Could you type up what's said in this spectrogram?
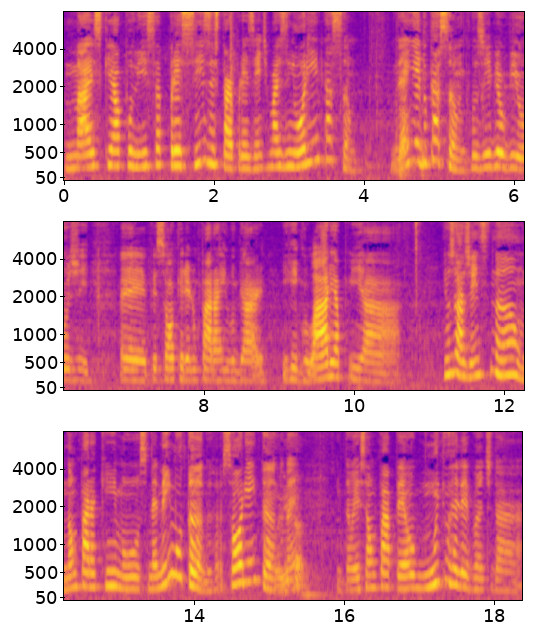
mas que a polícia precisa estar presente, mas em orientação, né? Tá. Em educação. Inclusive, eu vi hoje é, pessoal querendo parar em lugar irregular e a, e a- e os agentes, não, não para aqui, moço, né? Nem multando, só orientando, Orientando. né? Então, esse é um papel muito relevante da,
